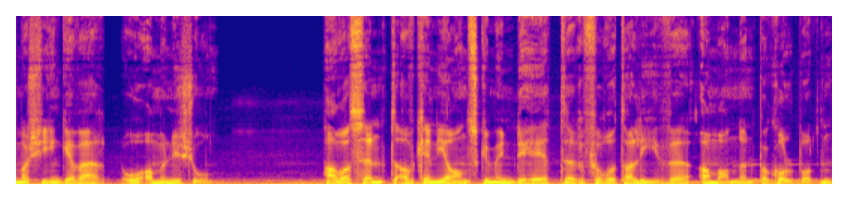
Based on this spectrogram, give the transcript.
maskingevær og ammunisjon. Han var sendt av kenyanske myndigheter for å ta livet av mannen på Kolbotn.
